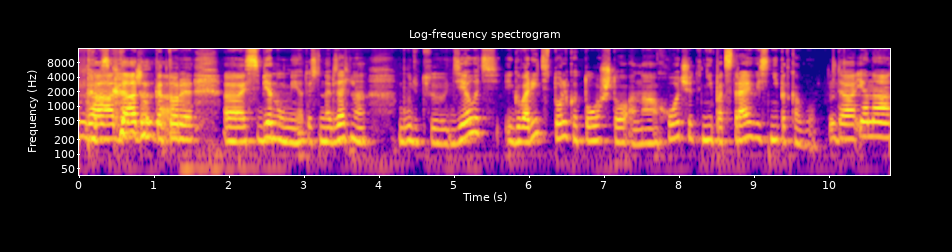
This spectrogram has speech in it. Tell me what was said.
да, да, да, которая э, себе на уме. То есть она обязательно будет э, делать и говорить только то, что она хочет, не подстраиваясь ни под кого. Да, и она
